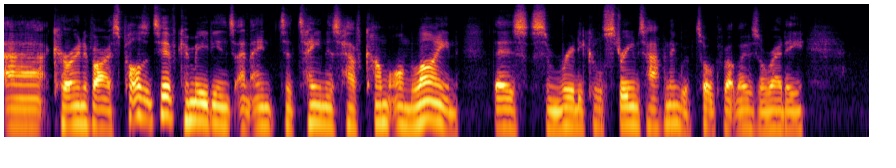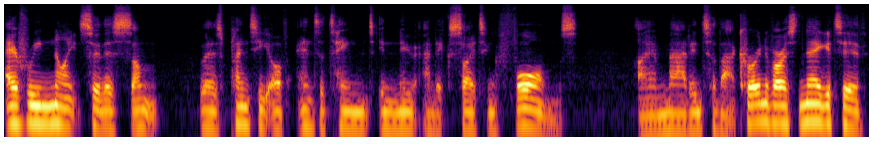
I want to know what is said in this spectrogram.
Uh, coronavirus positive, comedians and entertainers have come online. There's some really cool streams happening. We've talked about those already. Every night, so there's some, there's plenty of entertainment in new and exciting forms. I am mad into that. Coronavirus negative.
